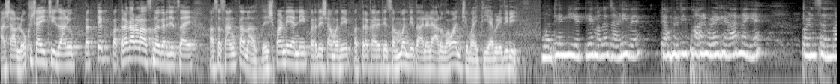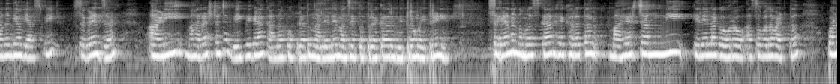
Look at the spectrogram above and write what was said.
अशा लोकशाहीची जाणीव प्रत्येक पत्रकाराला असणं गरजेचं आहे असं सांगतानाच देशपांडे यांनी परदेशामध्ये पत्रकारितेसंबंधित आलेल्या अनुभवांची माहिती यावेळी दिली. मध्ये मी येते मला जाणीव आहे. त्यामुळे मी फार वेळ घेणार नाहीये. पण सन्माननीय व्यासपीठ सगळेच जण आणि महाराष्ट्राच्या वेगवेगळ्या कानाकोपऱ्यातून आलेले माझे पत्रकार मित्र मैत्रिणी सगळ्यांना नमस्कार. हे खरं तर माहेरच्यांनी केलेला गौरव असं मला वाटतं. पण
